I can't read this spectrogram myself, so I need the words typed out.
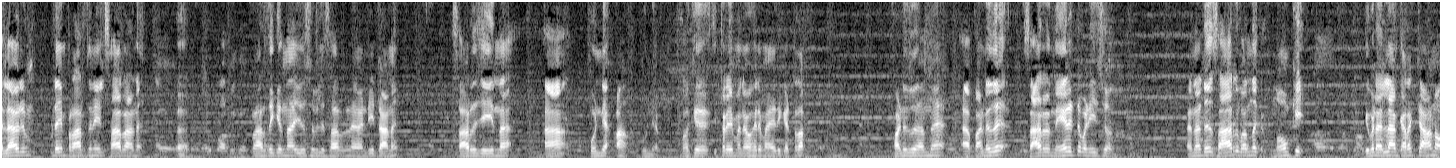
എല്ലാവരും ഇവിടെയും പ്രാർത്ഥനയിൽ സാറാണ് പ്രാർത്ഥിക്കുന്ന യൂസഫലി സാറിന് വേണ്ടിയിട്ടാണ് സാർ ചെയ്യുന്ന ആ പുണ്യം ആ പുണ്യം. നമുക്ക് ഇത്രയും മനോഹരമായ ഒരു കെട്ടിടം പണിത് തന്ന് ആ പണിത് സാറ് നേരിട്ട് പണിയിച്ചു വന്നു എന്നിട്ട് സാറ് വന്ന് നോക്കി. ഇവിടെ എല്ലാം കറക്റ്റ് ആണോ?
